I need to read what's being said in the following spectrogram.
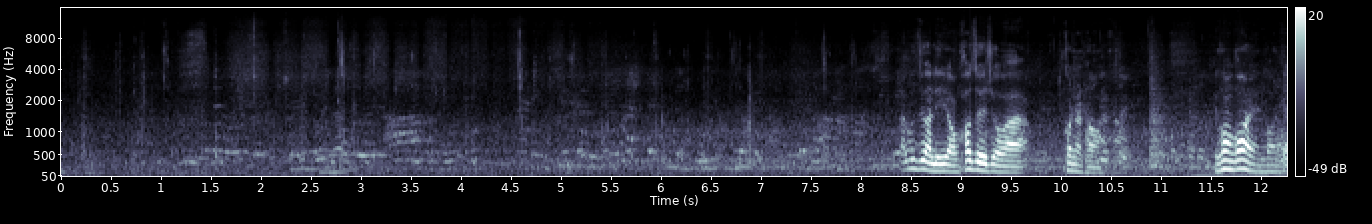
ွဲ 我知道你要喝这啊灌点汤你光逛人光我带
